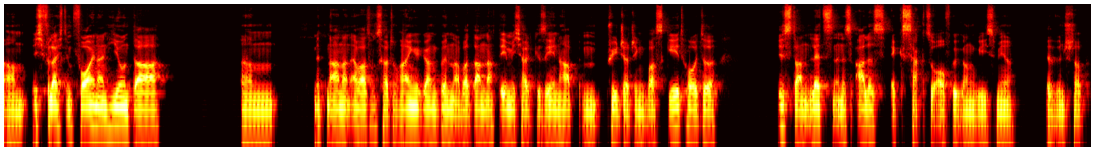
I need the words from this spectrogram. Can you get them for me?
ähm, ich vielleicht im Vorhinein hier und da ähm, mit einer anderen Erwartungshaltung reingegangen bin, aber dann, nachdem ich halt gesehen habe im Prejudging, was geht heute, ist dann letzten Endes alles exakt so aufgegangen, wie ich es mir erwünscht habe.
